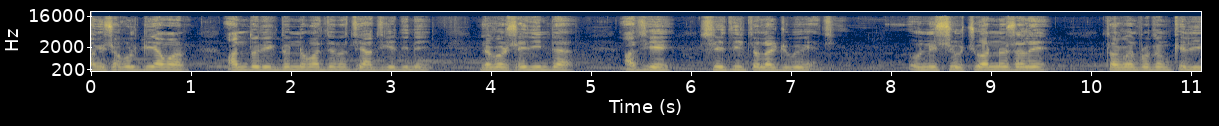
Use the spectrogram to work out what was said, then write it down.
আমি সকলকে আমার আন্তরিক ধন্যবাদ জানাচ্ছি আজকের দিনে, যখন সেই দিনটা আজকে স্মৃতির তলায় ডুবে গেছে। উনিশশো চুয়ান্ন সালে তখন প্রথম খেলি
